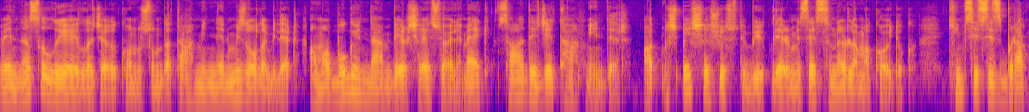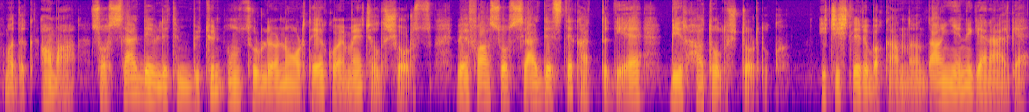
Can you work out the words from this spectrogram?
ve nasıl yayılacağı konusunda tahminlerimiz olabilir ama bugünden bir şey söylemek sadece tahmindir. 65 yaş üstü büyüklerimize sınırlama koyduk. Kimsesiz bırakmadık ama sosyal devletin bütün unsurlarını ortaya koymaya çalışıyoruz. Vefa sosyal destek hattı diye bir hat oluşturduk. İçişleri Bakanlığı'ndan yeni genelge.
